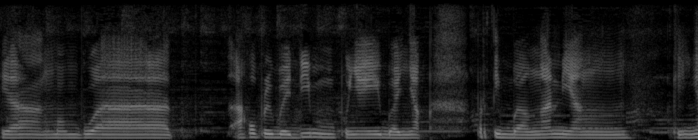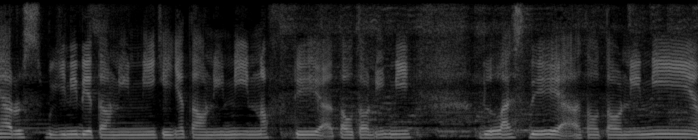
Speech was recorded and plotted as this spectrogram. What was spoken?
Yang membuat aku pribadi mempunyai banyak pertimbangan yang kayaknya harus begini deh tahun ini kayaknya tahun ini enough deh atau tahun ini the last day atau tahun ini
